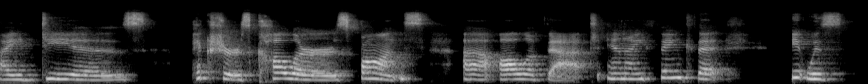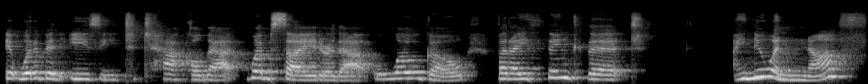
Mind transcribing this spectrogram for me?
ideas pictures colors fonts uh, all of that. And i think that it was it would have been easy to tackle that website or that logo. But I think that I knew enough,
